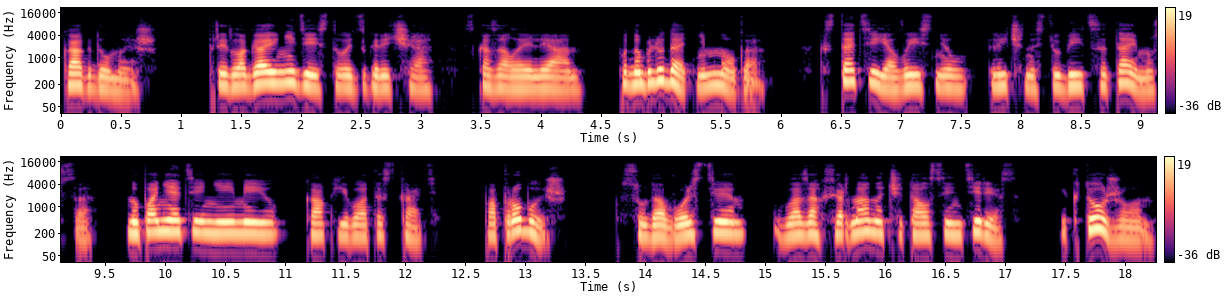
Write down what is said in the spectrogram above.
«Как думаешь?» «Предлагаю не действовать сгоряча», — сказала Элиан. «Понаблюдать немного. Кстати, я выяснил личность убийцы Таймуса, но понятия не имею, как его отыскать. Попробуешь?» «С удовольствием». В глазах Фернана читался интерес. «И кто же он?»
